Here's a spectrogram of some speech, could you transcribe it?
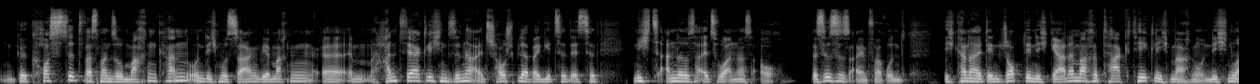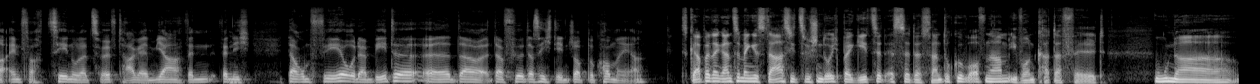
gekostet, was man so machen kann. Und ich muss sagen, wir machen äh, im handwerklichen Sinne als Schauspieler bei GZSZ nichts anderes als woanders auch. Das ist es einfach. Und ich kann halt den Job, den ich gerne mache, tagtäglich machen und nicht nur einfach zehn oder zwölf Tage im Jahr, wenn, wenn ich darum flehe oder bete äh, da, dafür, dass ich den Job bekomme, ja. Es gab ja eine ganze Menge Stars, die zwischendurch bei GZSZ das Handtuch geworfen haben. Yvonne Katterfeld, Una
